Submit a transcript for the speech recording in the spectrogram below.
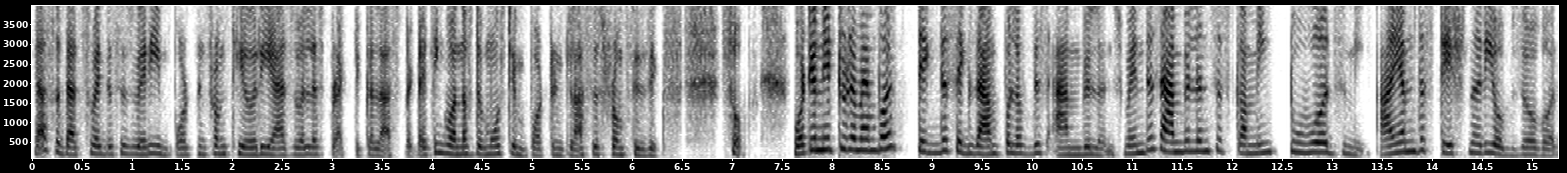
Yeah, so that's why this is very important from theory as well as practical aspect. I think one of the most important classes from physics. So what you need to remember, take this example of this ambulance. When this ambulance is coming towards me, I am the stationary observer.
